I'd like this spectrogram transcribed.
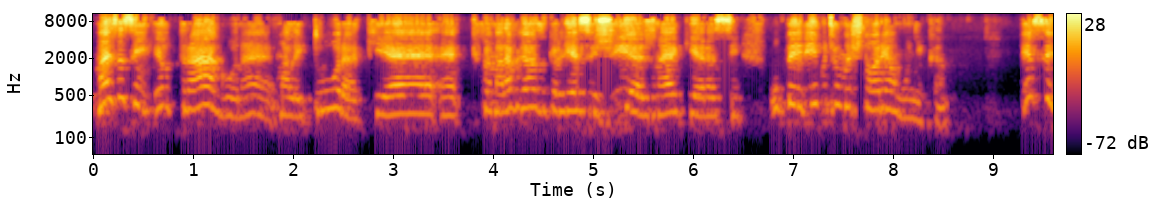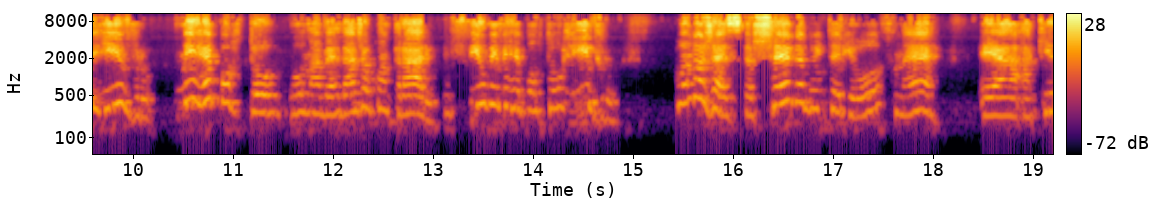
mas assim, eu trago né, uma leitura que, é, é, que foi maravilhosa, que eu li esses dias, né, que era assim, O Perigo de uma História Única. Esse livro me reportou, ou na verdade ao contrário, o filme me reportou o livro. Quando a Jéssica chega do interior, né, é aqui,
